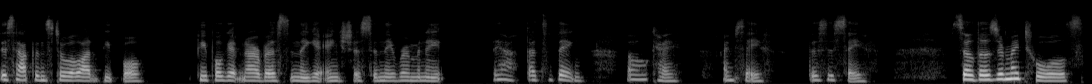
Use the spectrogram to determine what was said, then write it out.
this happens to a lot of people. People get nervous and they get anxious and they ruminate. Yeah, that's the thing. Oh, okay. I'm safe. This is safe. So those are my tools.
